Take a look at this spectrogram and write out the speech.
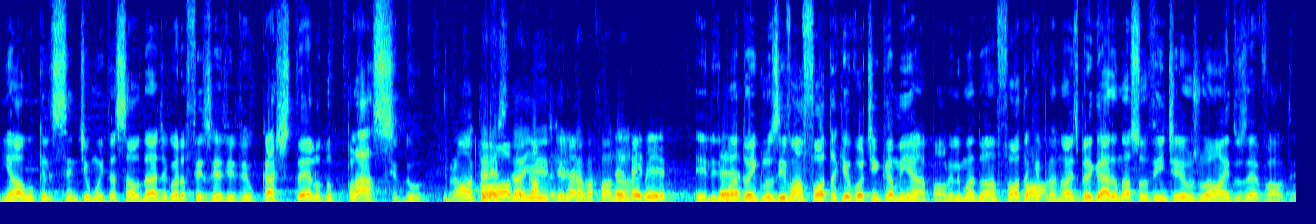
em algo que ele sentiu muita saudade, agora fez reviver, o Castelo do Plácido. Pronto, era isso daí que ele estava falando. Ele é. mandou inclusive uma foto aqui, eu vou te encaminhar, Paulo. Ele mandou uma foto Bom. aqui para nós. Obrigado, nosso ouvinte aí, o João aí do Zé Walter.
